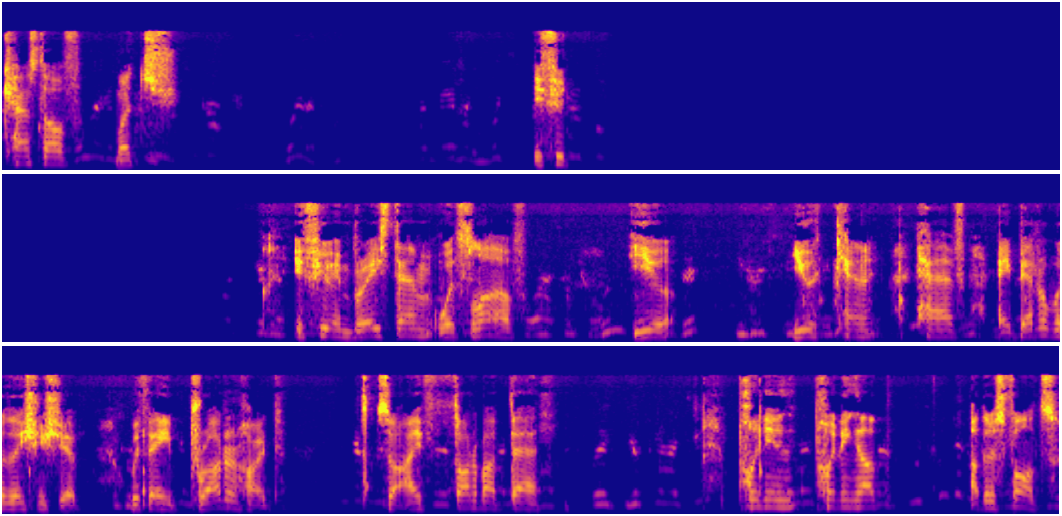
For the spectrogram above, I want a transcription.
cast off much. If you if you embrace them with love, you you can have a better relationship with a broader heart. So I thought about that, pointing pointing out others' faults.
